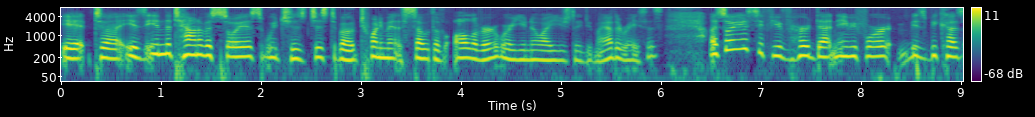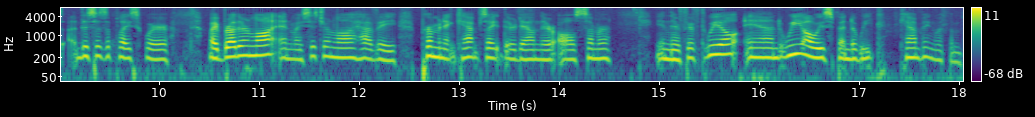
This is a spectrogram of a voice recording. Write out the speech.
It uh, is in the town of Osoyoos, which is just about 20 minutes south of Oliver, where you know I usually do my other races. Osoyoos, if you've heard that name before, is because this is a place where my brother in law and my sister in law have a permanent campsite. They're down there all summer in their fifth wheel, and we always spend a week camping with them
